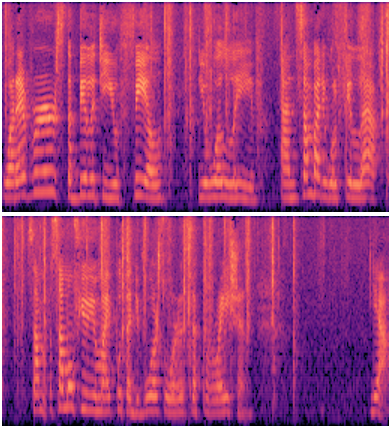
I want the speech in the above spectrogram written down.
Whatever stability you feel, you will leave. And somebody will feel left some some of you you might put a divorce or a separation. Yeah.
